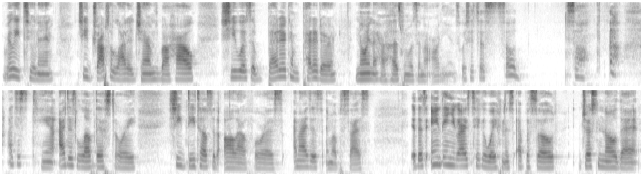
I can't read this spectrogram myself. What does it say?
really tune in. She drops a lot of gems about how she was a better competitor knowing that her husband was in the audience, which is just so, so, I just can't. I just love their story. She details it all out for us, and I just am obsessed. If there's anything you guys take away from this episode, just know that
